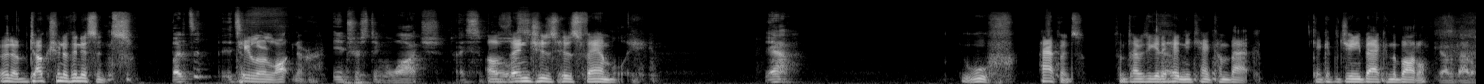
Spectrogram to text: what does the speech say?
an abduction of innocence. But it's a it's Taylor a Lautner interesting watch, I suppose. avenges his family. Yeah. Oof, happens. Sometimes you get a hit and you can't come back. Can't get the genie back in the bottle. Got a battle.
